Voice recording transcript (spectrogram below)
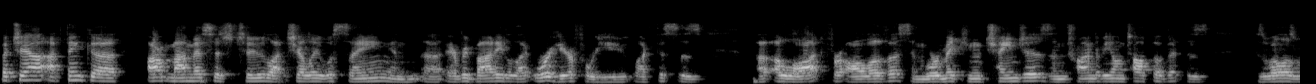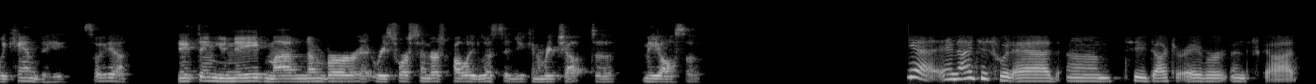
But yeah, I think our, my message too, like Shelly was saying, and uh, everybody, like we're here for you. Like this is a, a, lot for all of us, and we're making changes and trying to be on top of it as as well as we can be. So yeah, anything you need, my number at Resource Center is probably listed. You can reach out to me also. Yeah, and I just would add um, to Dr. Averett and Scott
